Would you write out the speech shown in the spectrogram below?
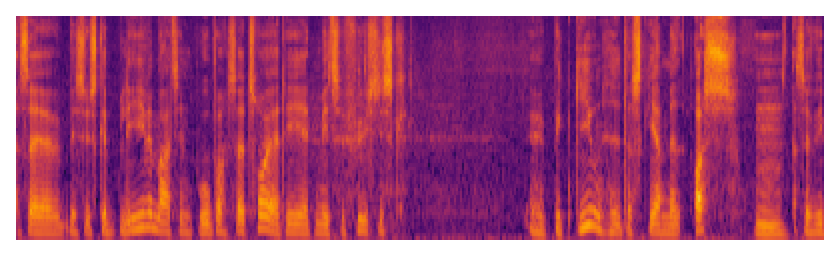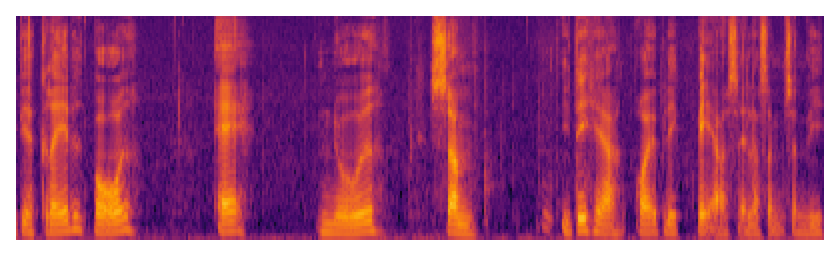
Altså, hvis vi skal blive Martin Buber, så tror jeg, det er et metafysisk øh, begivenhed, der sker med os. Mm. Altså, vi bliver grebet, båret af noget, som i det her øjeblik bærer os, eller som, som vi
